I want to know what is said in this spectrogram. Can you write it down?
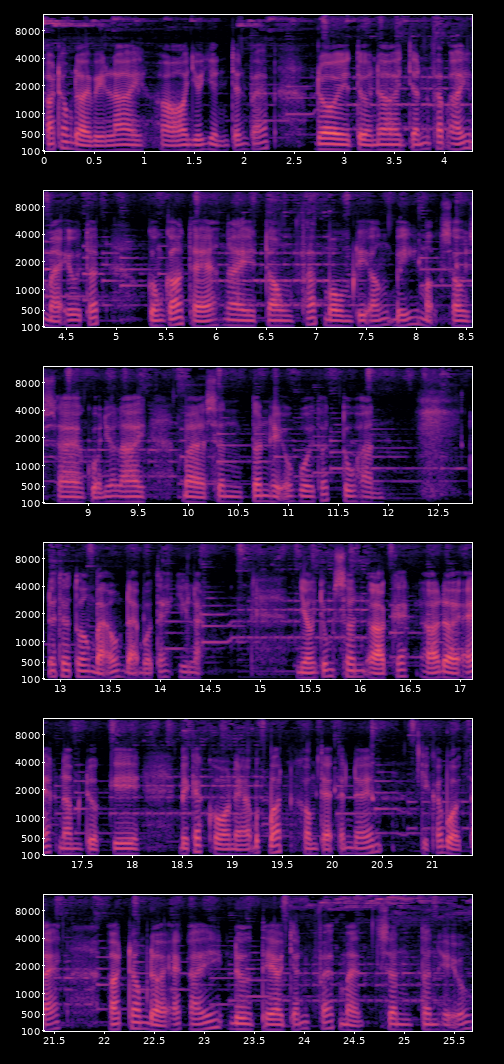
Ở trong đời vị lai, họ giữ gìn chánh pháp, rồi từ nơi chánh pháp ấy mà yêu thích, cũng có thể ngay trong pháp môn tri ấn bí mật sâu xa của Như Lai mà sinh tin hiểu vui thích tu hành. Đức Thế Tôn bảo Đại Bồ Tát Di Lặc, những chúng sinh ở các ở đời ác năm trước kia bị các khổ não bức bách không thể tính đến, chỉ có Bồ Tát ở trong đời ác ấy đương theo chánh pháp mà sinh tin hiểu.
